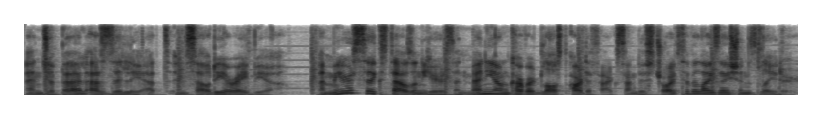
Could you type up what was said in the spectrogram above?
and Jabal az-Ziliyat in Saudi Arabia. A mere 6,000 years and many uncovered lost artifacts and destroyed civilizations later,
